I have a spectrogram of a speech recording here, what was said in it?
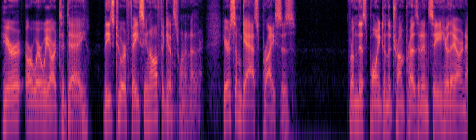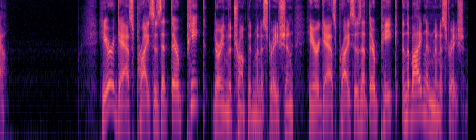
Here are where we are today. These two are facing off against one another. Here's some gas prices from this point in the Trump presidency. Here they are now. Here are gas prices at their peak during the Trump administration. Here are gas prices at their peak in the Biden administration.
